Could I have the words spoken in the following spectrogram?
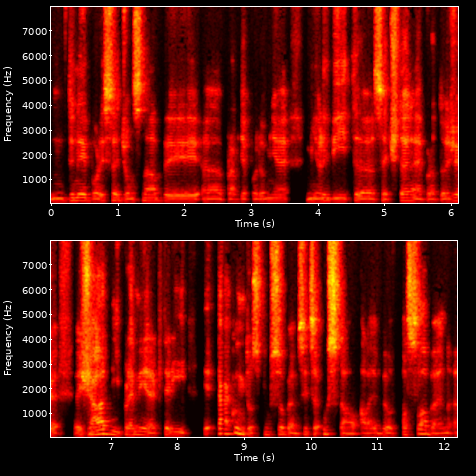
dny Borise Johnsona by pravděpodobně měly být sečtené, protože žádný premiér, který takovýmto způsobem sice ustal, ale byl oslaben eh,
